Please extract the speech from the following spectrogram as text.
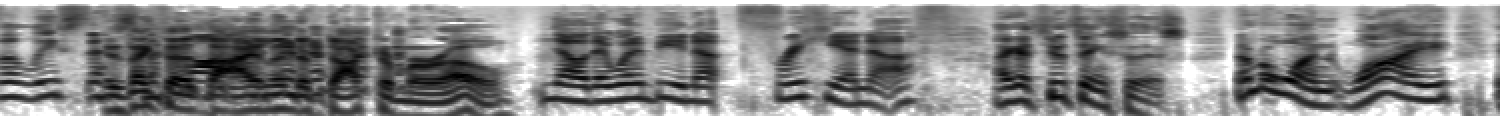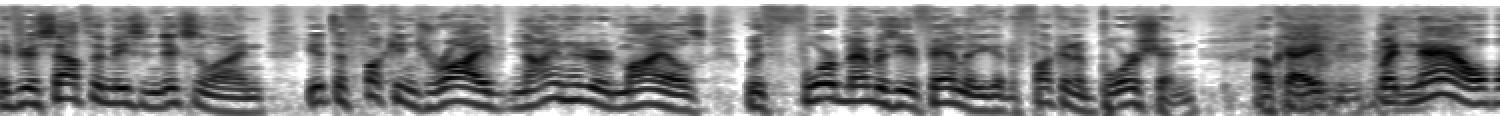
the least sense. It's like the, the island of Dr. Moreau. No, they wouldn't be enough freaky enough. I got two things for this. Number one, why, if you're south of the Mason Dixon line, you have to fucking drive 900 miles with four members of your family to get a fucking abortion, okay? but now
